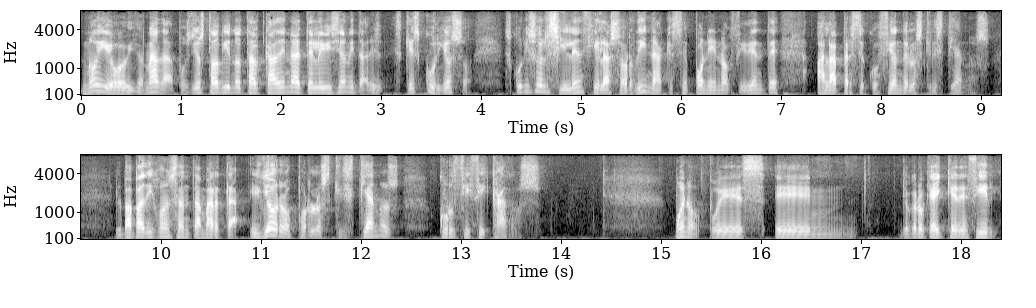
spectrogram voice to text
no he oído nada, pues yo he estado viendo tal cadena de televisión y tal. Es que es curioso, es curioso el silencio y la sordina que se pone en Occidente a la persecución de los cristianos. El Papa dijo en Santa Marta, lloro por los cristianos crucificados. Bueno, pues eh, yo creo que hay que decir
